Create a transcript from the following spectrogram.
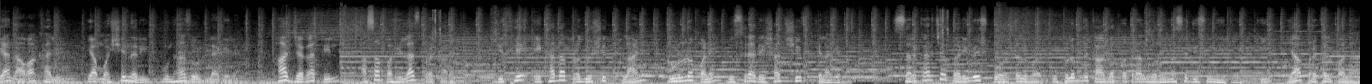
या नावाखाली या मशिनरी पुन्हा जोडल्या गेल्या. हा जगातील असा पहिलाच प्रकार आहे जिथे एखादा प्रदूषित प्लांट पूर्णपणे दुसऱ्या देशात शिफ्ट केला गेला. सरकारच्या परिवेश पोर्टलवर उपलब्ध कागदपत्रांवरून असे दिसून येते की या प्रकल्पाला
